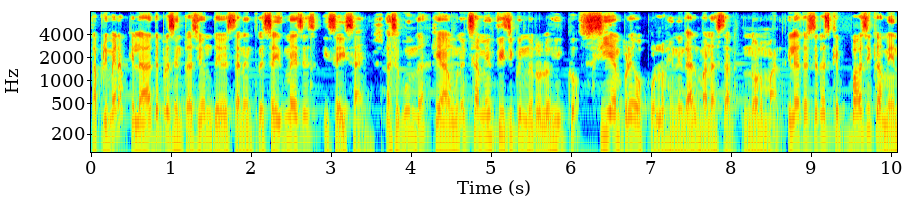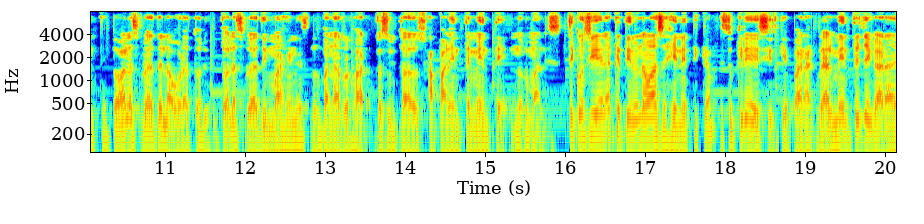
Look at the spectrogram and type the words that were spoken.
La primera, que la edad de presentación debe estar entre 6 meses y 6 años. La segunda, que a un examen físico y neurológico siempre o por lo general van a estar normal. Y la tercera es que básicamente todas las pruebas de laboratorio y todas las pruebas de imágenes nos van a arrojar resultados aparentemente normales. Se considera que tiene una base genética. Esto quiere decir que para realmente llegar a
